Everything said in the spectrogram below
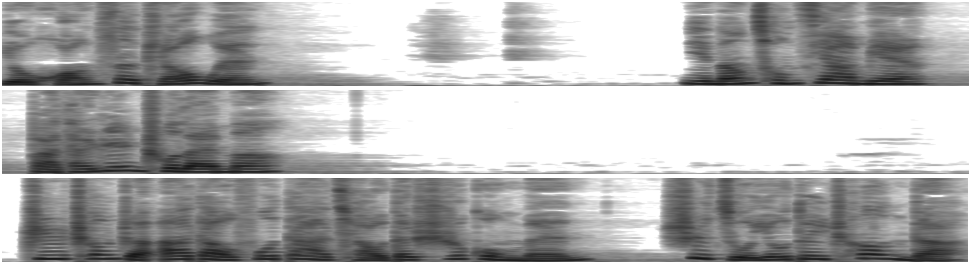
有黄色条纹。你能从下面把它认出来吗？支撑着阿道夫大桥的石拱门是左右对称的。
